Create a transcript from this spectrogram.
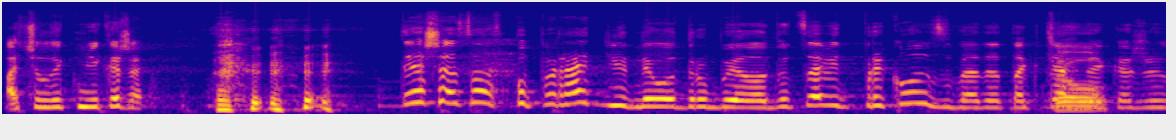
а чоловік мені каже: ти я зараз попередньо не одробила. то це від прикол з мене так тягне. Каже,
